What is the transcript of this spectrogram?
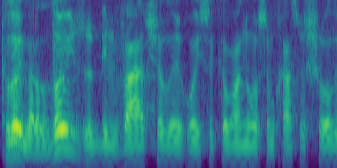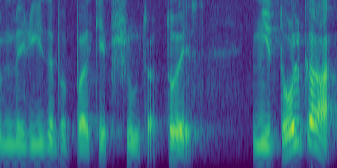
Клоймер лойзу бильвачелой гойса каваносом хасвы шолом мерида кипшута. То есть, не только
